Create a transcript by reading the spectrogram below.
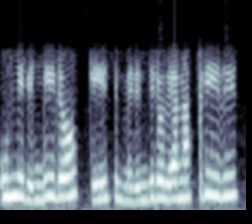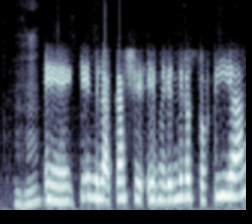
un merendero, que es el merendero de Ana Fredes, eh, que es de la calle eh, Merendero Sofía,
